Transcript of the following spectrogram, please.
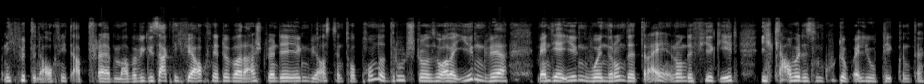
und ich würde den auch nicht abschreiben. Aber wie gesagt, ich wäre auch nicht überrascht, wenn der irgendwie aus den Top 100 rutscht oder so, aber irgendwer wenn der irgendwo in Runde 3, Runde 4 geht, ich glaube, das ist ein guter Value-Pick. Und da,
